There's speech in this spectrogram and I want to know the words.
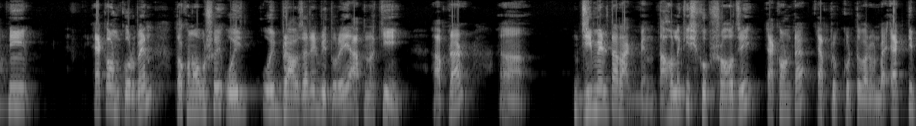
আপনি অ্যাকাউন্ট করবেন, তখন অবশ্যই ওই ওই ব্রাউজারের ভিতরেই আপনার কি? আপনার জিমেলটা রাখবেন। তাহলে কি খুব সহজেই অ্যাকাউন্টটা অ্যাপ্রুভ করতে পারবেন বা অ্যাক্টিভ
